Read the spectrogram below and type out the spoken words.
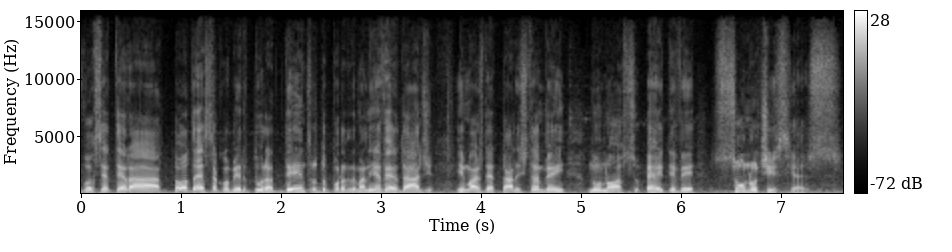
você terá toda essa cobertura dentro do programa Linha Verdade e mais detalhes também no nosso RTV Sul Notícias.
